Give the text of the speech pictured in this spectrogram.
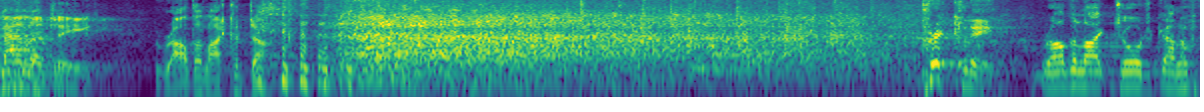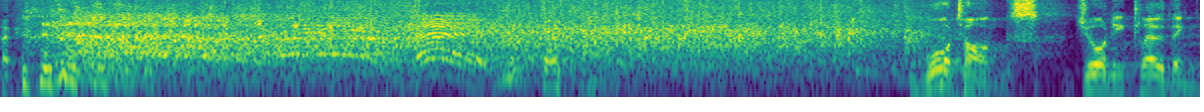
Malady, rather like a duck. Prickly, rather like George Galloway. Warthogs, Geordie clothing.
